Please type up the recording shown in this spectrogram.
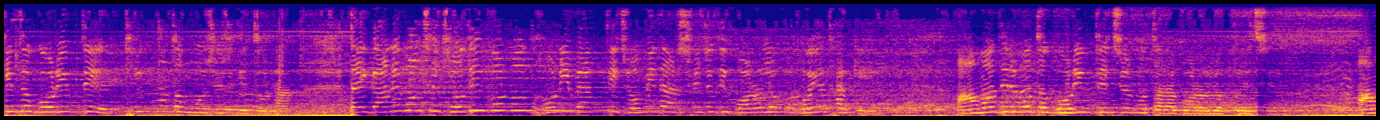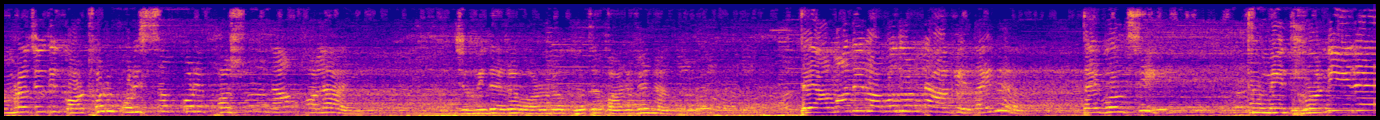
কিন্তু গরিবদের ঠিক মতো মজুরি দিত না। তাই গানে বলছে, যদি কোনো ধনী যদি বড়লোক হয়ে থাকে, আমাদের মতো গরিবদের জন্য তারা বড়লোক হয়েছে। আমরা যদি কঠোর পরিশ্রম করে ফসল না ফলাই, জমিদাররা বড়লোক হতে পারবে না। তাই আমাদের অবদানটা আগে, তাই না? তাই বলছি, তুমি ধনী রে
